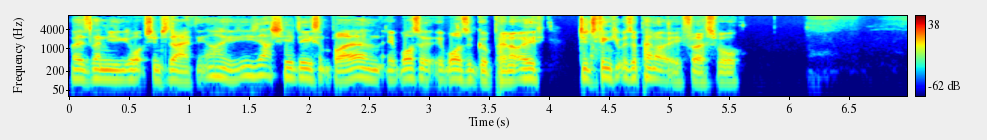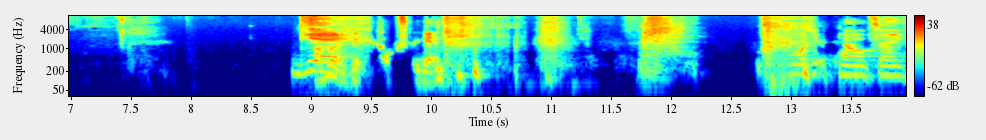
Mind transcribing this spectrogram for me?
Whereas then you watch him today, and think, oh, he's actually a decent player, and it was a, it was a good penalty. Did you think it was a penalty? First of all, Yeah. I it was a bit soft again. was it a penalty?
